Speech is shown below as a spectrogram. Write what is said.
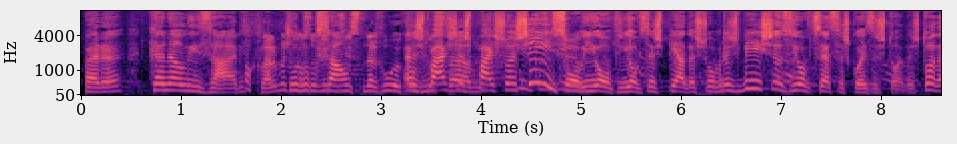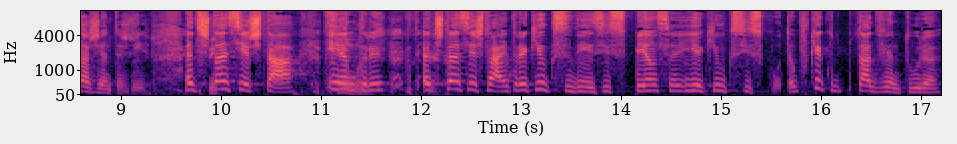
para canalizar Oh, claro, tudo o que são rua, as baixas sabes. paixões. Sim, isso e ouve, e ouve as piadas sobre as bichas e ouve essas coisas todas. Toda a gente as diz. A distância está entre a distância está entre aquilo que se diz e se pensa e aquilo que se executa. Porquê que o deputado Ventura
